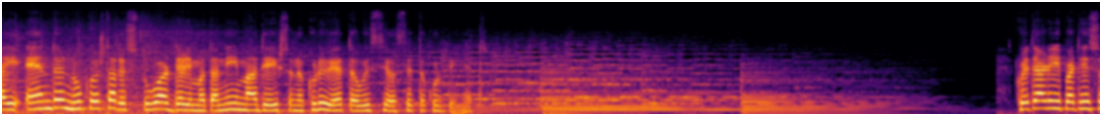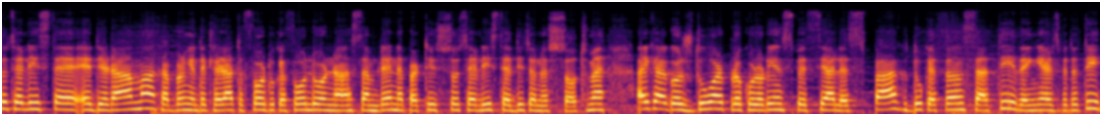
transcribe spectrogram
ai ende nuk është arrestuar deri më tani madje ishte në krye të ujësjellësit të Kurbinit. Kryetari i Partisë Socialiste Edi Rama ka bërë një deklaratë të fortë duke folur në Asamblenë e Partisë Socialiste ditën e sotme. Ai ka gozhduar prokurorinë speciale SPAK duke thënë se atij dhe njerëzve të tij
